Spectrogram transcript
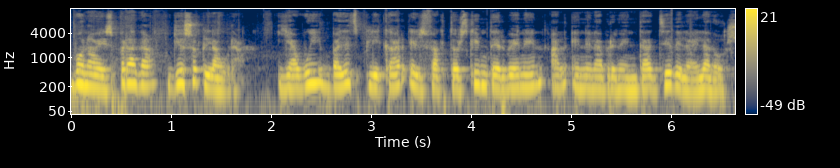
Bona vesprada, jo sóc Laura i avui vaig explicar els factors que intervenen en l'aprenentatge de la L2.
